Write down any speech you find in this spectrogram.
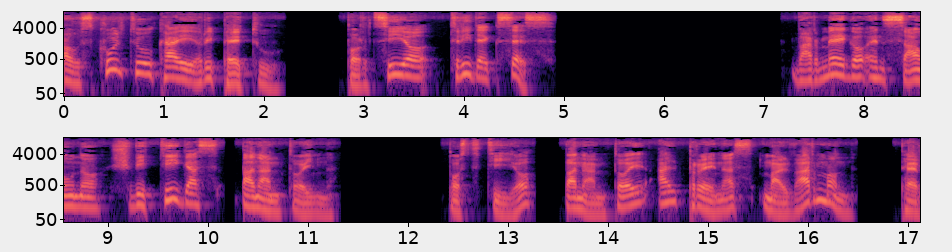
auscultu cae ripetu. Porzio tridec ses. Varmego en sauno svitigas banantoin. Post tio, banantoi alprenas malvarmon, per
